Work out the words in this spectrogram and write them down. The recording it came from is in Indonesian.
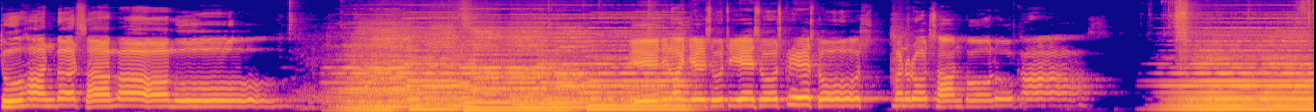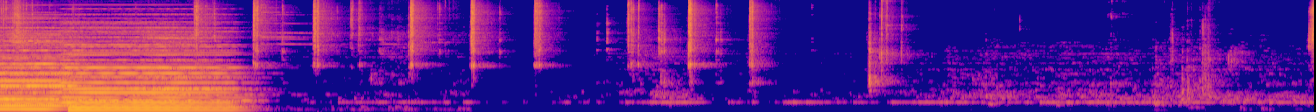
Tuhan bersamamu. Inilah Injil suci Yesus Kristus menurut Santo Lukas.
